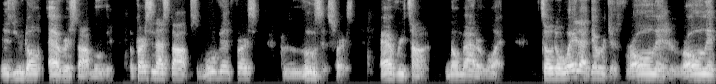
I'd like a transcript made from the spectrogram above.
is you don't ever stop moving. The person that stops moving first loses first every time, no matter what. So the way that they were just rolling and rolling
